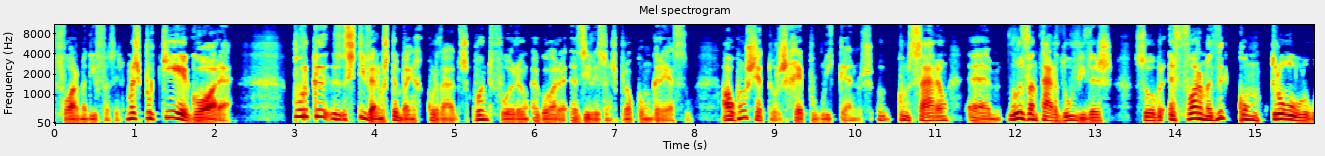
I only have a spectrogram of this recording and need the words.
forma de o fazer. Mas porquê agora? Porque se estivermos também recordados, quando foram agora as eleições para o Congresso, alguns setores republicanos eh, começaram a levantar dúvidas sobre a forma de controlo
